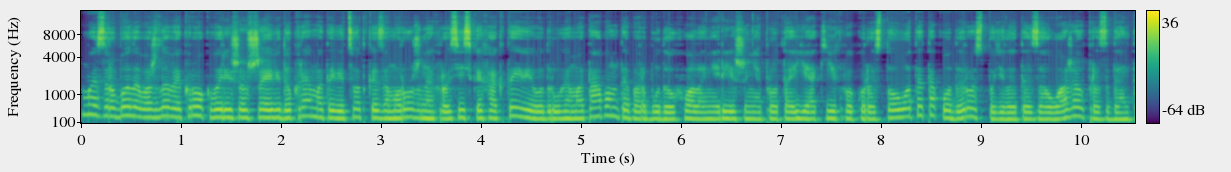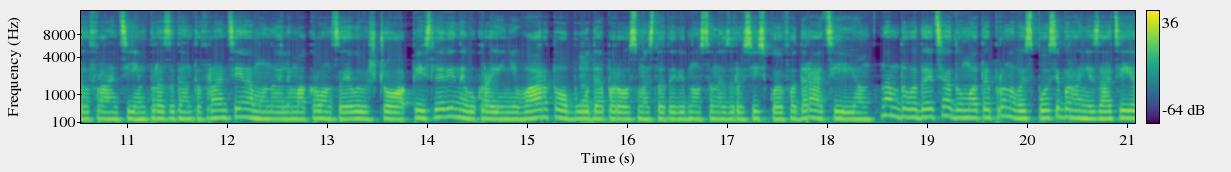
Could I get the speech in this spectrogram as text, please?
Ми зробили важливий крок, вирішивши відокремити відсотки заморожених російських активів. Другим етапом тепер буде ухвалення рішення про те, як їх використовувати та куди розподілити. Зауважив президент Франції. Президент Франції Еммануель Макрон заявив, що після війни в Україні варто буде переосмислити відносини з Російською Федерацією. Нам доведеться думати про новий спосіб організації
